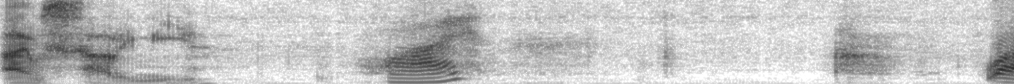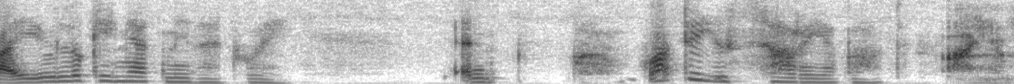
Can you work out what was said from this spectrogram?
I'm sorry, Mia. Why? Why are you looking at me that way? And what are you sorry about? I am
